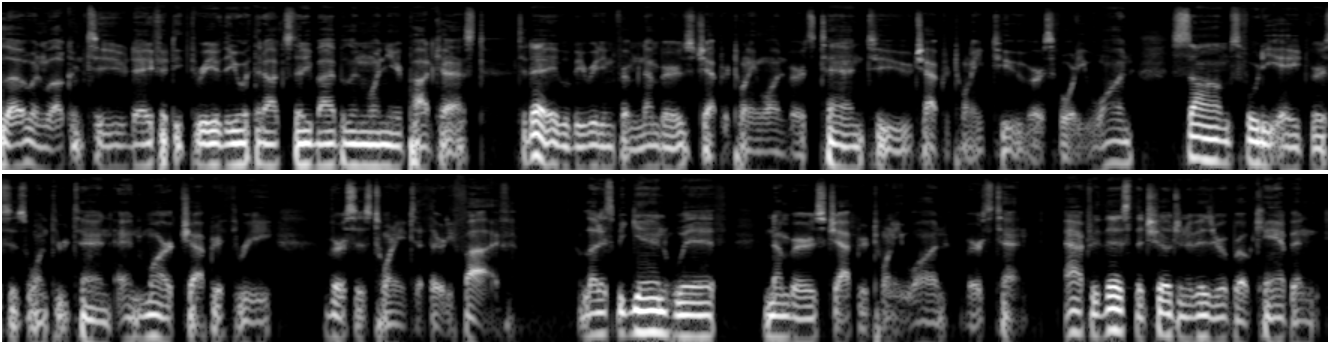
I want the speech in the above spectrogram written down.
Hello and welcome to day 53 of the Orthodox Study Bible in One Year podcast. Today we'll be reading from Numbers chapter 21 verse 10 to chapter 22 verse 41, Psalms 48 verses 1 through 10, and Mark chapter 3 verses 20 to 35. Let us begin with Numbers chapter 21 verse 10. After this, the children of Israel broke camp and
